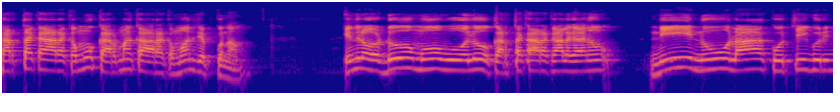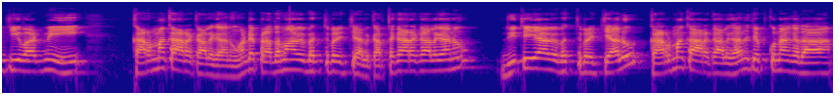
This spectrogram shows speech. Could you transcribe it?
కర్తకారకము కర్మకారకము అని చెప్పుకున్నాం. ఇందులో డు మూ ఊలు కర్తకారకాలుగాను నీ ను లా కుర్చీ గురించి వాటిని కర్మకారకాలుగాను అంటే ప్రథమా విభక్తి ప్రత్యయాలు కర్తకారకాలుగాను ద్వితీయ విభక్తి ప్రత్యయాలు కర్మకారకాలుగాను చెప్పుకున్నాం కదా.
